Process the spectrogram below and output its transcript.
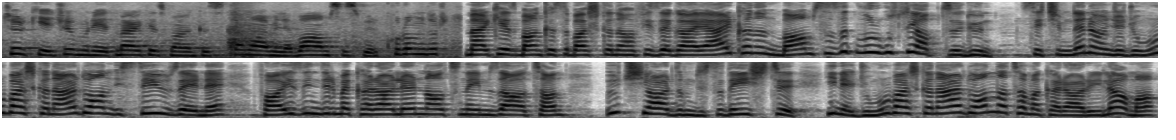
Türkiye Cumhuriyet Merkez Bankası tamamıyla bağımsız bir kurumdur. Merkez Bankası Başkanı Hafize Gaye Erkan'ın bağımsızlık vurgusu yaptığı gün seçimden önce Cumhurbaşkanı Erdoğan isteği üzerine faiz indirme kararlarının altına imza atan 3 yardımcısı değişti. Yine Cumhurbaşkanı Erdoğan'ın atama kararıyla ama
